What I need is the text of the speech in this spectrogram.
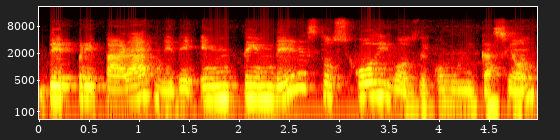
de prepararme, de entender estos códigos de comunicación,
